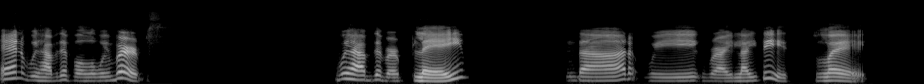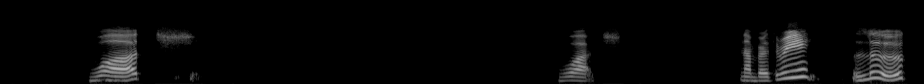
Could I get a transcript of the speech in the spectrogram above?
And we have the following verbs. We have the verb play that we write like this, play. Watch. Watch. Number three, look.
